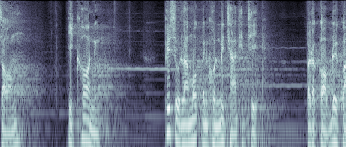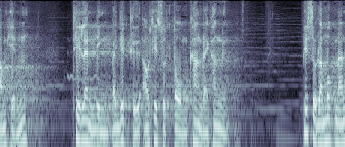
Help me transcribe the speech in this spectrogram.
ส อีกข้อหนึ่ง พิสุลามกเป็นคนมิจฉาทิฏฐิ ประกอบด้วยความเห็นที่เล่นดิ่งไปยึดถือเอาที่สุดโต่งข้างใดข้างหนึ่ง พิสุลามกนั้น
